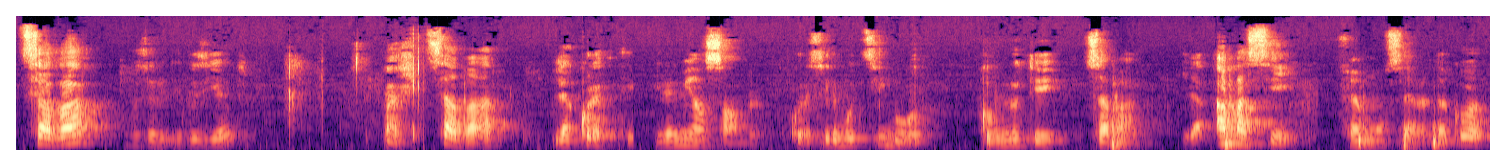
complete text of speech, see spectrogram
Savar, vous, avez, vous y êtes? Page. Savar, il a collecté, il a mis ensemble. Vous connaissez le mot Tzibour, communauté, Savar. Il a amassé, fait mon sel, d'accord?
